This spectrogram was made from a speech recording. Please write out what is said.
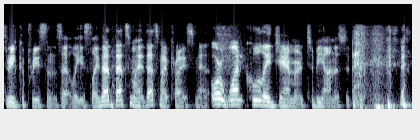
three Capri Suns at least. Like that. That's my that's my price, man. Or one Kool Aid jammer, to be honest with you.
